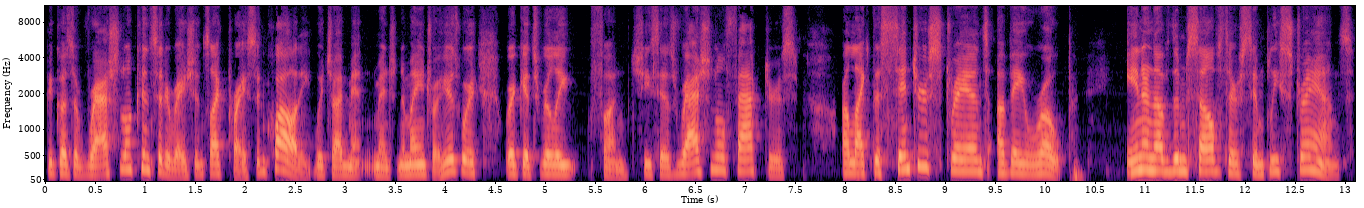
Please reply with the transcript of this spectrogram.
because of rational considerations like price and quality, which I meant, mentioned in my intro. Here's where where it gets really fun. She says rational factors are like the center strands of a rope. In and of themselves, they're simply strands.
